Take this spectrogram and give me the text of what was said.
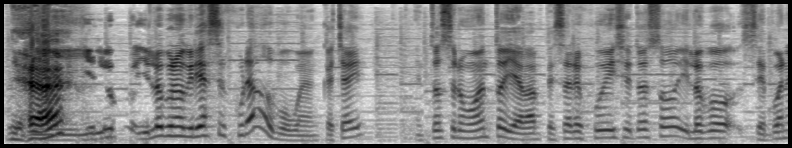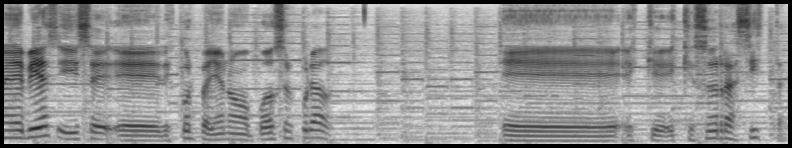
¿Ya? Y, y el loco, y el loco no quería ser jurado, pues, weón, ¿cachai? Entonces en un momento ya va a empezar el juicio y todo eso, y el loco se pone de pies y dice, eh, disculpa, yo no puedo ser jurado. Eh, es, que, es que soy racista.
